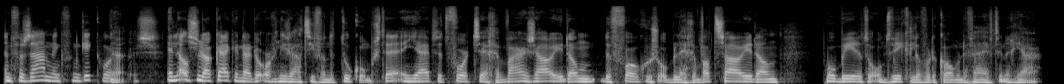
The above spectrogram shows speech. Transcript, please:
een verzameling van gigworkers. En als we nou kijken naar de organisatie van de toekomst. Hè, en jij hebt het voor het zeggen. Waar zou je dan de focus op leggen? Wat zou je dan proberen te ontwikkelen voor de komende 25 jaar?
